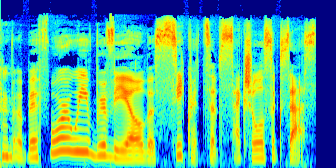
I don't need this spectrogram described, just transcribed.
But before we reveal the secrets of sexual success,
